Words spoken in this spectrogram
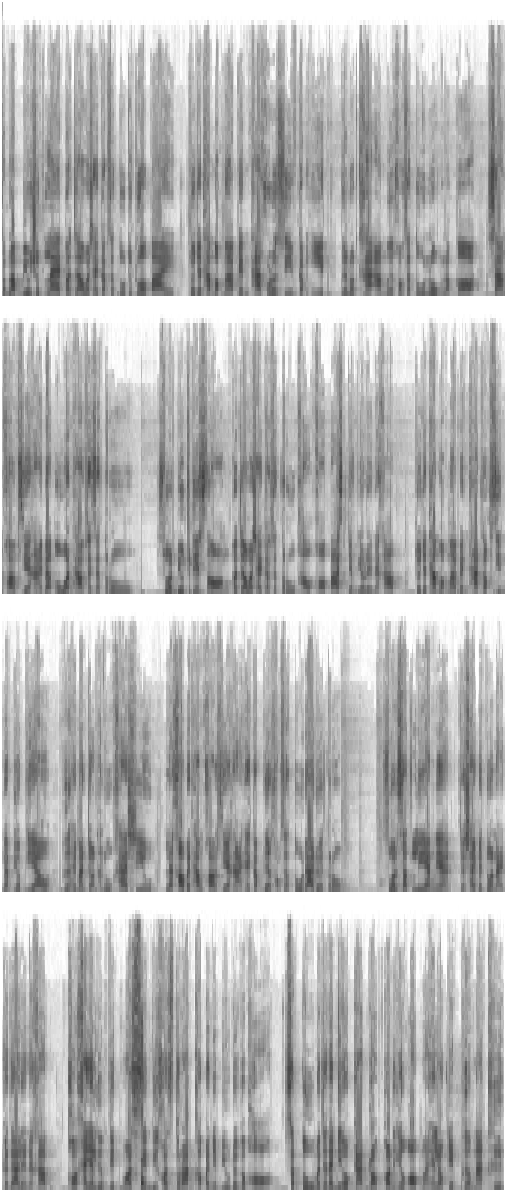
สำหรับบิวชุดแรกก็จะเอาไว้ใช้กับศัตรูทั่วไป โดยจะทำออกมาเป็นท่าโครซีฟกับฮีทเพื่อลดค่าอาร์เมอร์ของศัตรูลง แล้วก็สร้างความเสียหายแบบโอเวอร์ไทม์ใส่ศัตรู ส่วนบิลชุดที่ 2 ก็จะเอาไว้ใช้กับศัตรูเผ่าคอปัสอย่างเดียวเลยนะครับ โดยจะทำออกมาเป็นท่าท็อกซินแบบเพียวๆ เพื่อให้มันเจาะทะลุค่าชิลและเข้าไปทำความเสียหายให้กับเลือดของศัตรูได้โดยตรง ส่วนสัตว์เลี้ยงเนี่ยจะใช้เป็นตัวไหนก็ได้เลยนะครับ ขอแค่อย่าลืมติดมอสซินดีคอนสตรักเข้าไปในบิลด้วยก็พอ ศัตรูมันจะได้มีโอกาสดรอปก้อนเฮลออกมาให้เราเก็บเพิ่มมากขึ้น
